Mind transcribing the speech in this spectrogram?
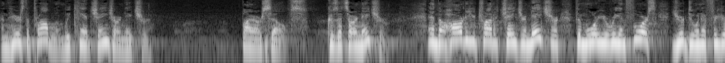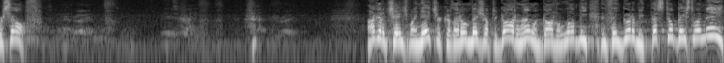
And here's the problem we can't change our nature by ourselves because it's our nature. And the harder you try to change your nature, the more you reinforce you're doing it for yourself. I got to change my nature because I don't measure up to God and I want God to love me and think good of me. That's still based on me.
